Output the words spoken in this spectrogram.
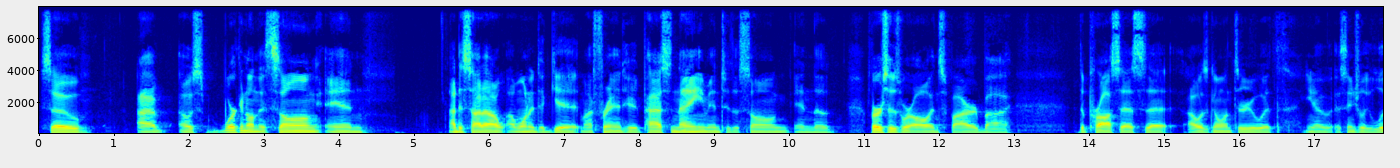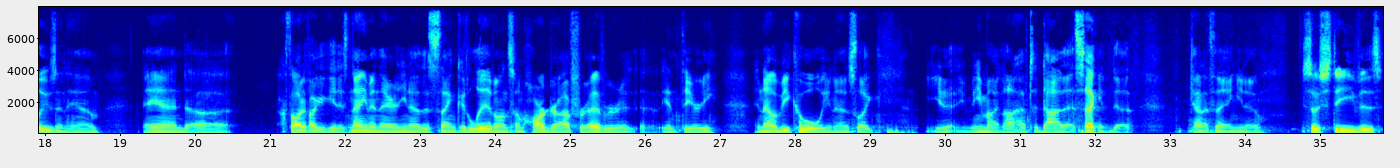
So I I was working on this song and I decided I, I wanted to get my friend who had passed name into the song, and the verses were all inspired by the process that I was going through with, you know, essentially losing him. And uh, I thought if I could get his name in there, you know, this thing could live on some hard drive forever, uh, in theory, and that would be cool. You know, it's like you, he might not have to die that second death, kind of thing. You know, so Steve is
